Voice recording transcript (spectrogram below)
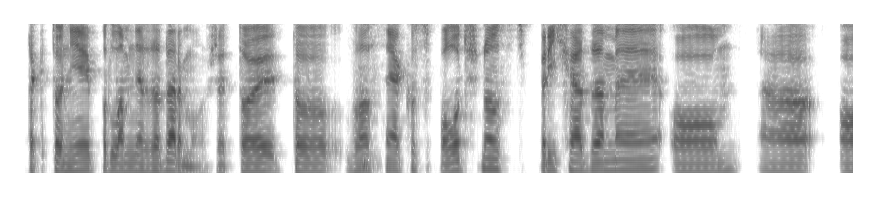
tak to nie je podľa mňa zadarmo. Že to je to vlastne ako spoločnosť prichádzame o, o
